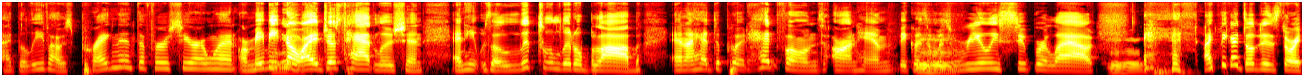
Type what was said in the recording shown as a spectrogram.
I believe I was pregnant the first year I went, or maybe no, I had just had Lucian, and he was a little little blob, and I had to put headphones on him because it was Mhm. really super loud. Mhm. And I think I told you the story.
